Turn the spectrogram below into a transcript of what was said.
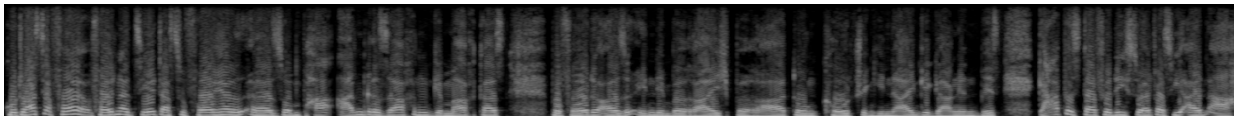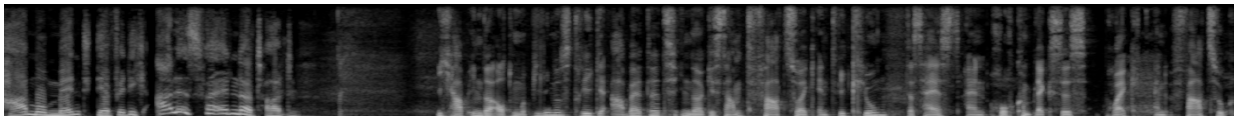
Gut, du hast ja vor, vorhin erzählt, dass du vorher äh, so ein paar andere Sachen gemacht hast, bevor du also in den Bereich Beratung, Coaching hineingegangen bist. Gab es da für dich so etwas wie einen Aha-Moment, der für dich alles verändert hat? Mhm. Ich habe in der Automobilindustrie gearbeitet, in der Gesamtfahrzeugentwicklung. Das heißt, ein hochkomplexes Projekt, ein Fahrzeug,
